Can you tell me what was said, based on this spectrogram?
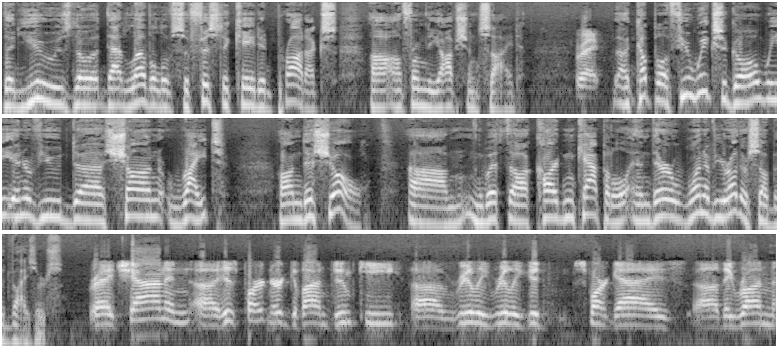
that use the, that level of sophisticated products uh, from the option side. Right. A couple, a few weeks ago, we interviewed uh, Sean Wright on this show um, with uh, Cardin Capital, and they're one of your other sub advisors. Right. Sean and uh, his partner, Gavon Dumke, uh, really, really good, smart guys. Uh, they run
